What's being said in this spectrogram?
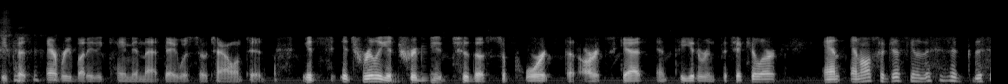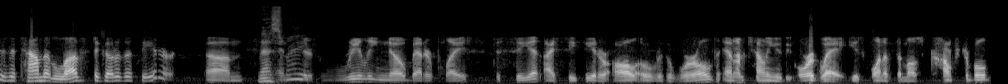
because everybody that came in that day was so talented. It's it's really a tribute to the support that arts get and theater in particular, and and also just you know this is a this is a town that loves to go to the theater. Um, That's and right. There's really no better place to see it. I see theater all over the world, and I'm telling you, the Ordway is one of the most comfortable,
